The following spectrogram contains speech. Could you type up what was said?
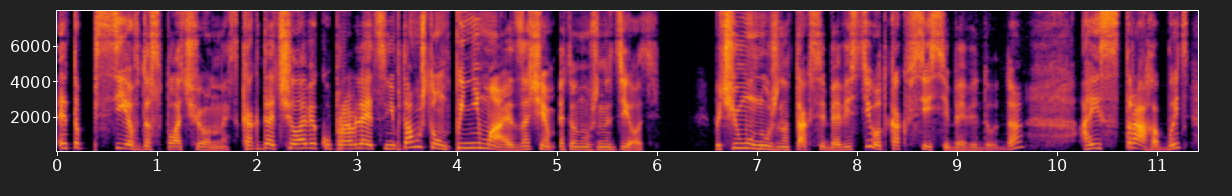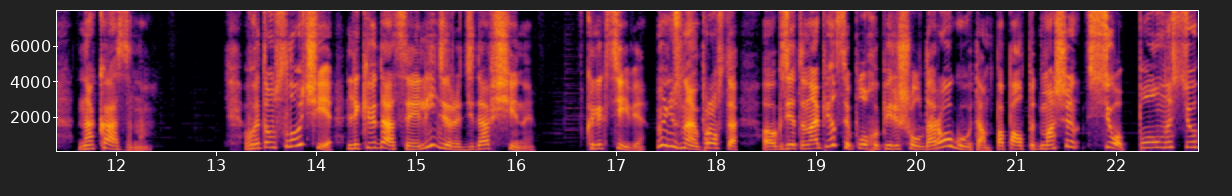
это псевдосплоченность, когда человек управляется не потому, что он понимает, зачем это нужно делать, почему нужно так себя вести, вот как все себя ведут, да, а из страха быть наказанным. В этом случае ликвидация лидера дедовщины в коллективе, ну, не знаю, просто э, где-то напился, плохо перешел дорогу, там, попал под машину, все полностью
